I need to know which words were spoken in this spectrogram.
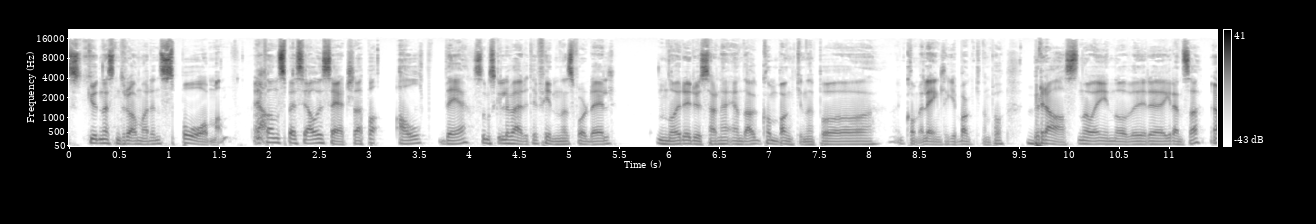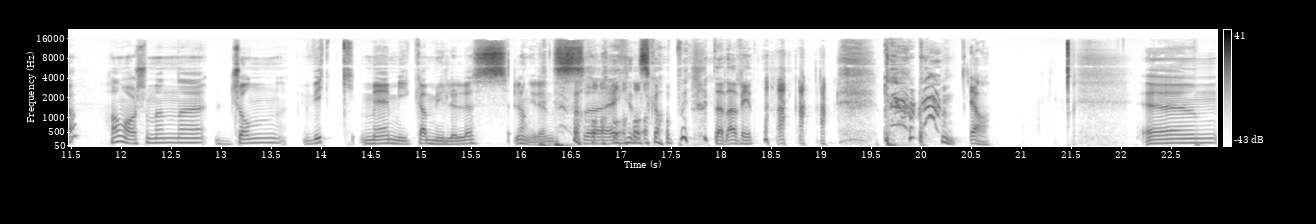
Skulle nesten tro han var en spåmann. At Ja. han spesialiserte seg på alt det som skulle være til finnenes fordel når russerne en dag kom bankende på Kom vel egentlig ikke bankende på, brasende inn over eh, grensa. Ja, han var som en eh, John Wick med Mika Myllerles langrennsegenskaper. Den er fin. ja. Um,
